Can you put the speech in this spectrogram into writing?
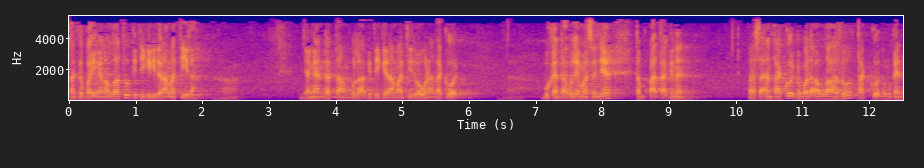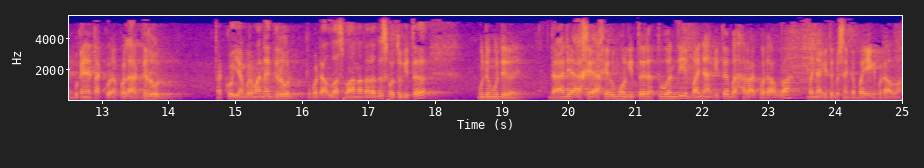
sangka baik dengan Allah tu ketika kita nak mati lah. Ha. Jangan datang pula ketika nak mati baru nak takut. Ha. Bukan tak boleh maksudnya tempat tak kena. Perasaan takut kepada Allah tu, takut tu bukan bukannya takut apalah, gerun. Takut yang bermakna gerun kepada Allah SWT tu sebab tu kita muda-muda dan di akhir-akhir umur kita dah tua nanti, banyak kita berharap kepada Allah, banyak kita bersangka baik kepada Allah.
